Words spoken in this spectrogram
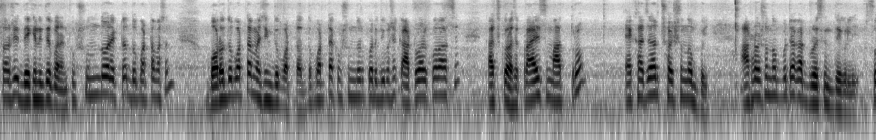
সরাসরি দেখে নিতে পারেন। খুব সুন্দর একটা দোপাট্টা পাচ্ছেন বড় দোপাট্টা ম্যাচিং দোপাট্টা। দোপাট্টা খুব সুন্দর করে দিবসে কাটওয়ার করা আছে, কাজ করা আছে। প্রাইস মাত্র এক হাজার ছয়শো নব্বই। আঠারোশো নব্বই টাকার ড্রেস কিন্তু এগুলি। সো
